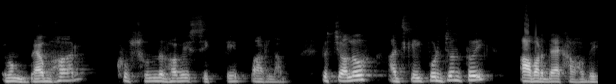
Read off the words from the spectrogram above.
এবং ব্যবহার খুব সুন্দরভাবে শিখতে পারলাম। তো চলো আজকে এই পর্যন্তই, আবার দেখা হবে।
